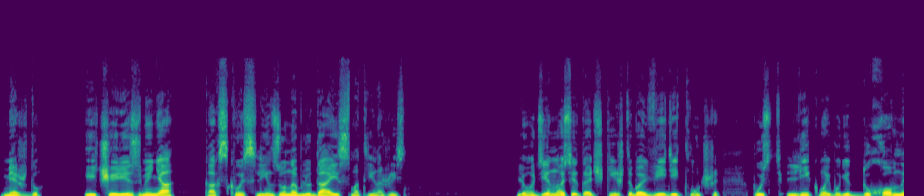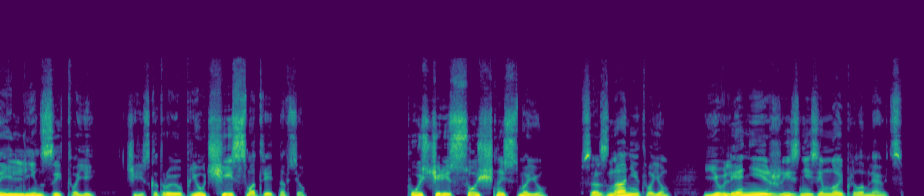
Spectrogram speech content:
между, и через меня, как сквозь линзу, наблюдай и смотри на жизнь. Люди носят очки, чтобы видеть лучше. Пусть лик мой будет духовной линзой твоей, через которую приучись смотреть на все. Пусть через сущность мою, в сознании твоем, явления жизни земной преломляются.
